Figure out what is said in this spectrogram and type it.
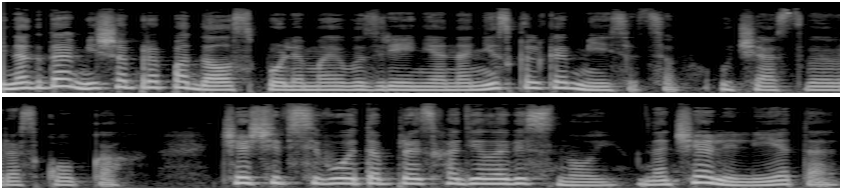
Иногда Миша пропадал с поля моего зрения на несколько месяцев, участвуя в раскопках. Чаще всего это происходило весной, в начале лета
